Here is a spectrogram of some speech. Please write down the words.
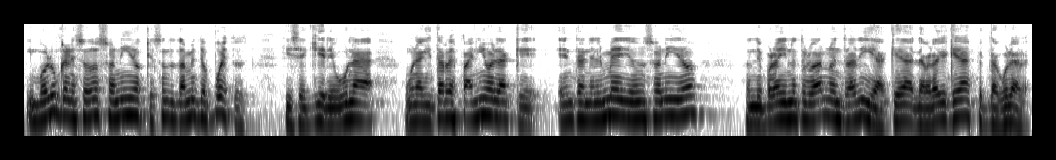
involucran esos dos sonidos que son totalmente opuestos, si se quiere, una, una guitarra española que entra en el medio de un sonido donde por ahí en otro lugar no entraría, queda, la verdad que queda espectacular.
